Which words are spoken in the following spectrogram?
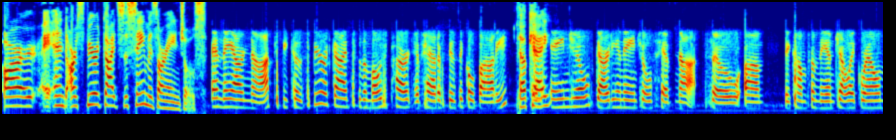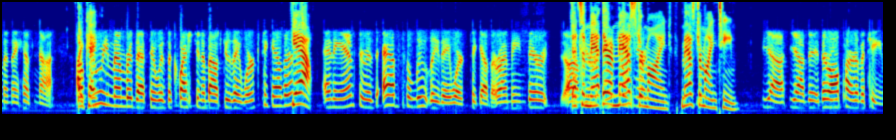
are and are spirit guides the same as our angels? And they are not because spirit guides, for the most part, have had a physical body. Okay. And angels, guardian angels, have not. So um, they come from the angelic realm, and they have not. Okay. I do remember that there was a question about do they work together? Yeah. And the answer is absolutely they work together. I mean, they're um, That's a ma- they're a angels and your- mastermind, mastermind team. Yeah, yeah, they, they're all part of a team.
